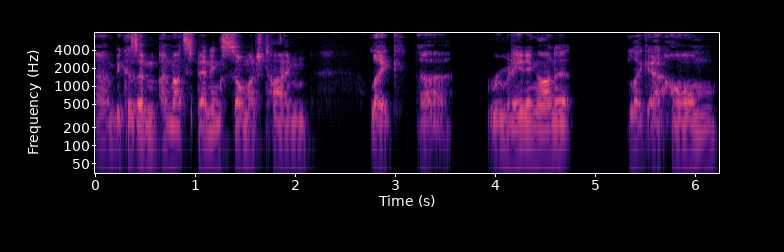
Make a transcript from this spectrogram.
um, because I'm I'm not spending so much time like uh, ruminating on it, like at home,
